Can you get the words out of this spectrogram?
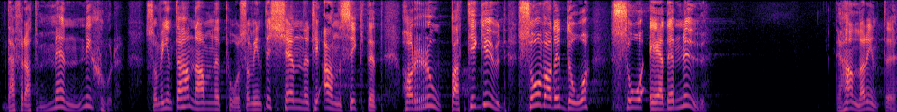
Därför att människor som vi inte har namnet på, som vi inte känner till ansiktet, har ropat till Gud. Så var det då, så är det nu. Det handlar inte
